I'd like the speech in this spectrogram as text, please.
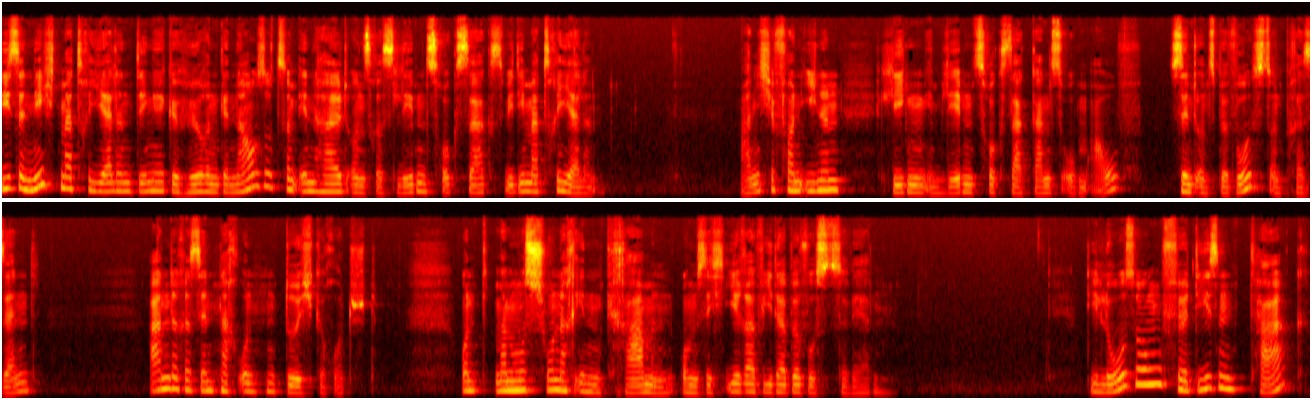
Diese nicht materiellen Dinge gehören genauso zum Inhalt unseres Lebensrucksacks wie die materiellen. Manche von ihnen liegen im Lebensrucksack ganz oben auf, sind uns bewusst und präsent, andere sind nach unten durchgerutscht. Und man muss schon nach ihnen kramen, um sich ihrer wieder bewusst zu werden. Die Losung für diesen Tag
